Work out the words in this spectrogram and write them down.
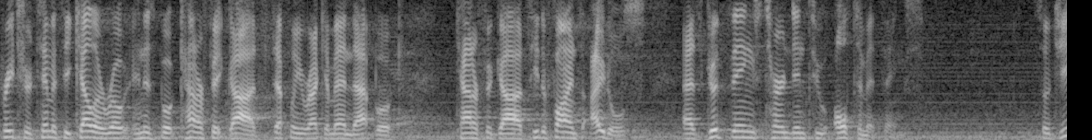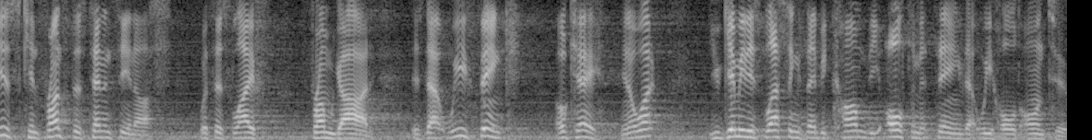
preacher Timothy Keller wrote in his book Counterfeit Gods. Definitely recommend that book, Counterfeit Gods. He defines idols as good things turned into ultimate things. So Jesus confronts this tendency in us with this life from God is that we think, okay, you know what? You give me these blessings, they become the ultimate thing that we hold on to.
